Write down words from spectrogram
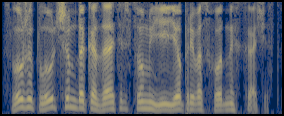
служит лучшим доказательством ее превосходных качеств.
